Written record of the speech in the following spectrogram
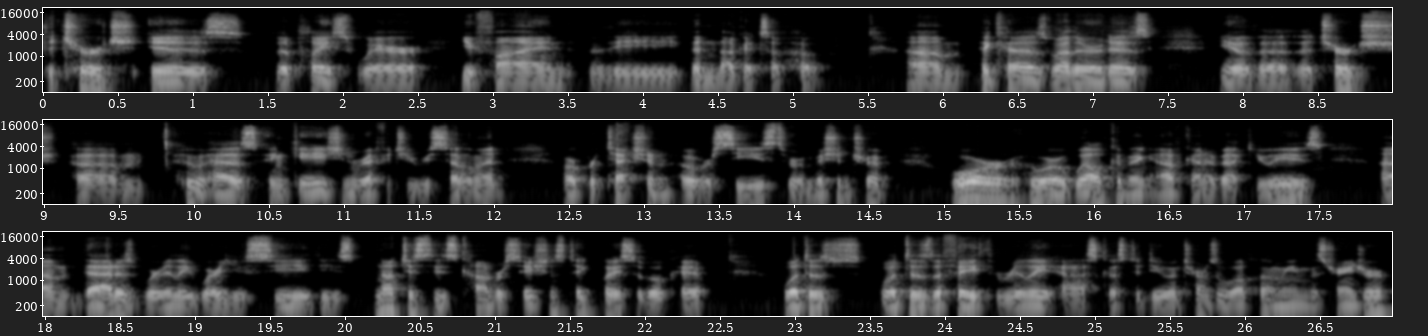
the church is the place where you find the the nuggets of hope. Um, because whether it is you know the the church um, who has engaged in refugee resettlement or protection overseas through a mission trip, or who are welcoming Afghan evacuees, um, that is really where you see these not just these conversations take place of okay, what does what does the faith really ask us to do in terms of welcoming the stranger,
